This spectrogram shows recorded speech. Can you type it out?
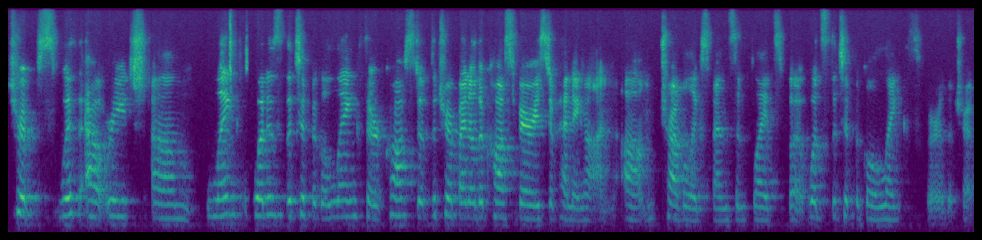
trips with outreach. Um, length, what is the typical length or cost of the trip? I know the cost varies depending on um, travel expense and flights, but what's the typical length for the trip?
